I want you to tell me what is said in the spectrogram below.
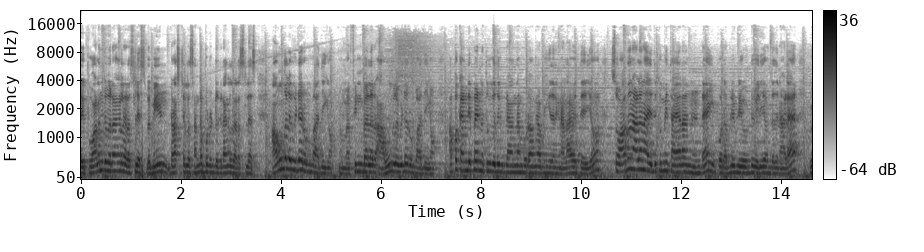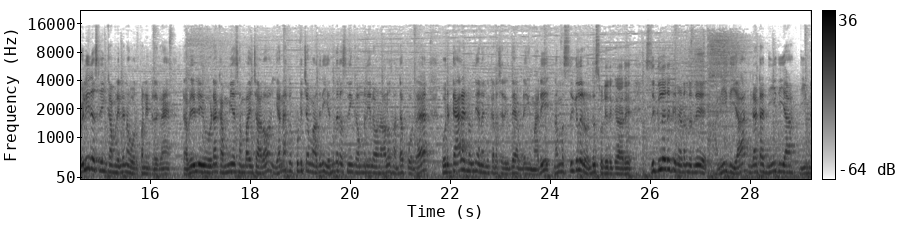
இப்போ வளர்ந்து வராங்கள ரெஸ்லெஸ் இப்போ மெயின் ராஸ்டரில் சண்டை போட்டுட்டு இருக்கிறாங்கள ரெஸ்லெஸ் அவங்கள விட ரொம்ப அதிகம். நம்ம ஃபின் பேலர் அவங்கள விட ரொம்ப அதிகம். அப்போ கண்டிப்பாக என்ன தூக்கத்துக்கு பிளான் தான் போடுவாங்க அப்படிங்கிறது எனக்கு நல்லாவே தெரியும். ஸோ அதனால் நான் எதுக்குமே தயாராக நின்றுட்டேன் இப்போ டபிள்யூபிள்யூ விட்டு வெளியே வந்ததுனால வெளி ரெஸ்லிங் கம்பெனியில் நான் ஒர்க் பண்ணிட்டு இருக்கிறேன். டபிள்யூபிள்யூ விட கம்மியாக சம்பாதிச்சாலும் எனக்கு பிடிச்ச மாதிரி எந்த ரெஸ்லிங் கம்பெனியில் வேணாலும் சண்டை போடுற ஒரு டேலண்ட் வந்து எனக்கு கிடச்சிருக்குது அப்படிங்கிற மாதிரி நம்ம சிகிலர் வந்து சொல்லியிருக்காரு சிகிலருக்கு நடந்தது அநீதியா? இல்லாட்டா நீதியா? நீங்களே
